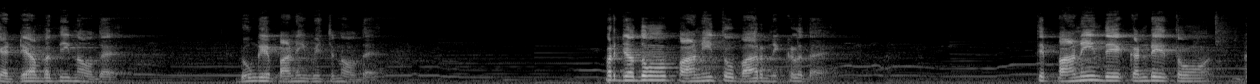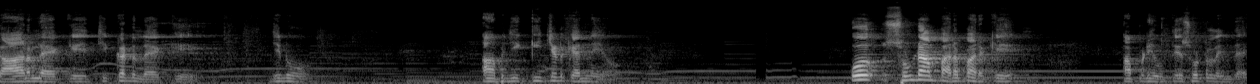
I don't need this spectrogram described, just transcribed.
ਘੰਟਿਆਂ ਬੱਧੀ ਨਹਾਉਂਦਾ ਹੈ, ਡੂੰਘੇ ਪਾਣੀ ਵਿੱਚ ਨਹਾਉਂਦਾ ਹੈ। ਪਰ ਜਦੋਂ ਪਾਣੀ ਤੋਂ ਬਾਹਰ ਨਿਕਲਦਾ ਹੈ, ਤੇ ਪਾਣੀ ਦੇ ਕੰਢੇ ਤੋਂ ਗਾਰ ਲੈ ਕੇ, ਚਿੱਕੜ ਲੈ ਕੇ, ਜਿਹਨੂੰ ਆਪ ਜੀ ਕੀਚੜ ਕਹਿੰਦੇ ਹੋ, ਉਹ ਸੁੰਡਾਂ ਭਰ ਭਰ ਕੇ ਆਪਣੇ ਉੱਤੇ ਸੁੱਟ ਲੈਂਦਾ ਹੈ।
